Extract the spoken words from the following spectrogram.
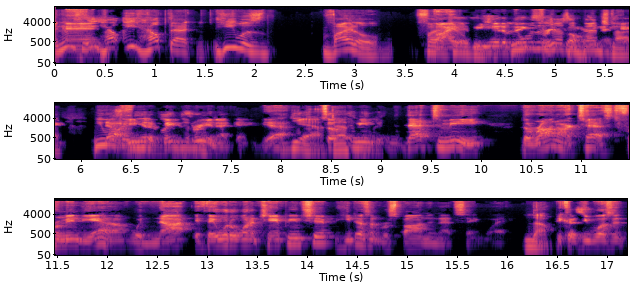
And, and he, helped, he helped that. He was vital for vital. He hit a big three. Just a bench guy. He, no, he hit a big three in that game. Yeah. Yeah. So, definitely. I mean, that to me, the Ron Artest from Indiana would not, if they would have won a championship, he doesn't respond in that same way. No. Because he wasn't,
